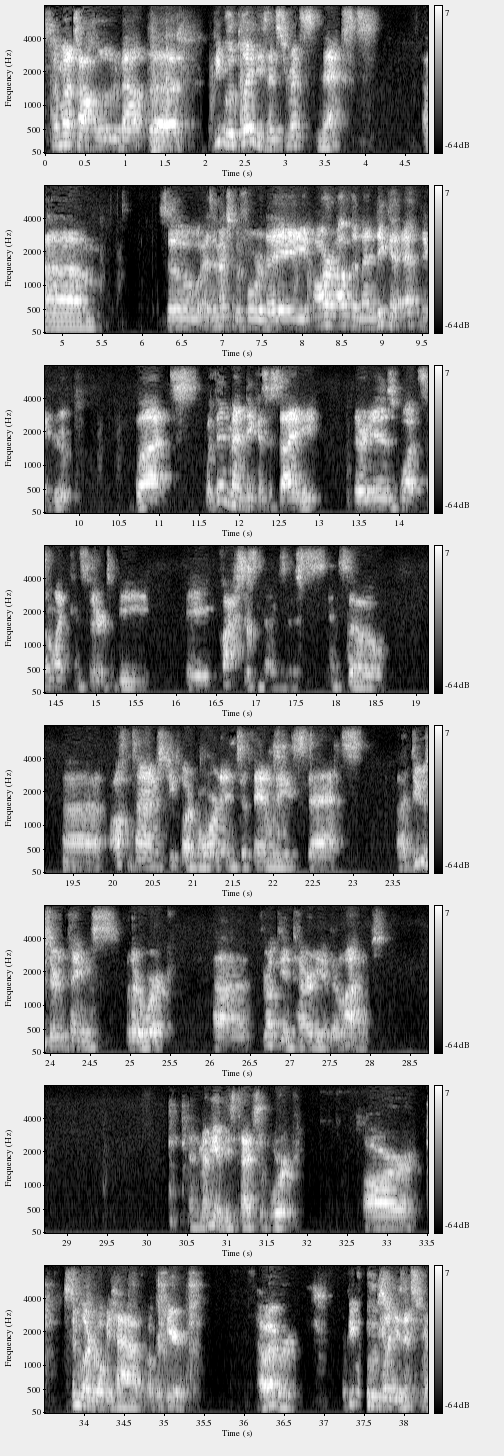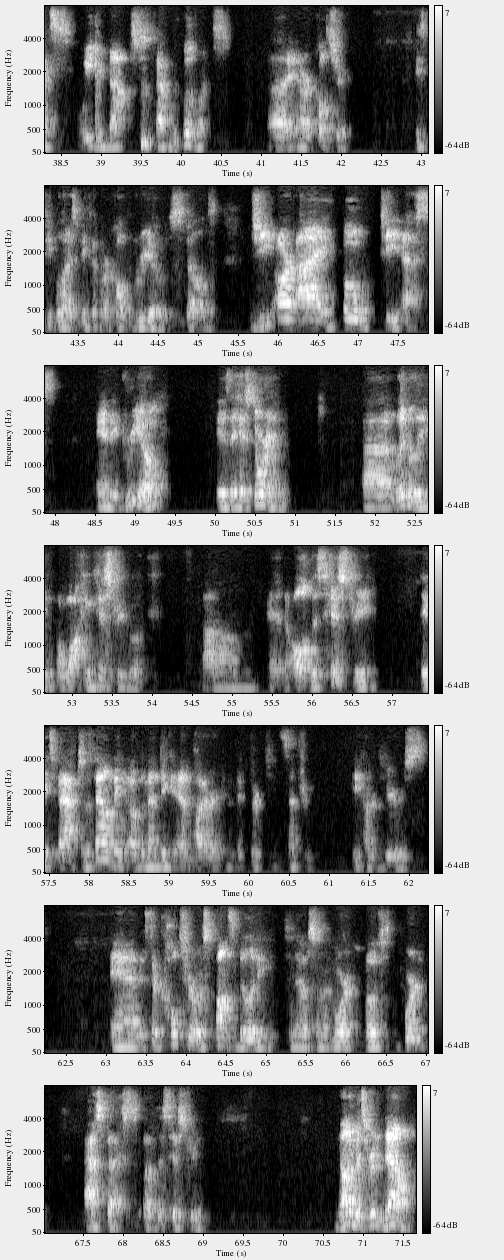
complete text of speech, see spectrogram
So I'm going to talk a little bit about the people who play these instruments next. Um, so as I mentioned before, they are of the Mandinka ethnic group, but within Mandinka society, there is what some might consider to be a class system that exists. And so uh, oftentimes people are born into families that uh, do certain things for their work uh, throughout the entirety of their lives. And many of these types of work are similar to what we have over here. However, the people who play these instruments, we do not have an equivalent uh, in our culture. These people that I speak of are called griots, spelled G R I O T S. And a griot is a historian, uh, literally a walking history book. Um, and all of this history dates back to the founding of the Mandinka Empire in the mid 13th century, 800 years. And it's their cultural responsibility to know some of the more, most important aspects of this history. None of it's written down,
